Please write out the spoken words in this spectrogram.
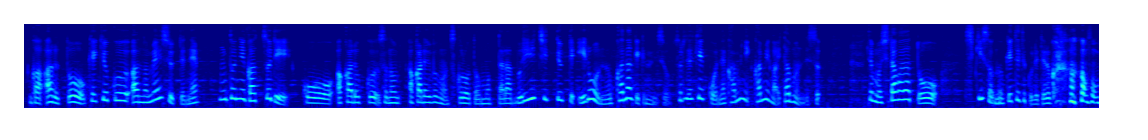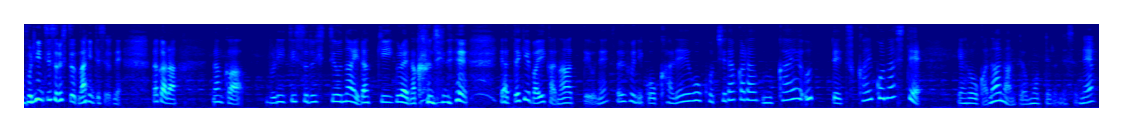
があると結局あのメッシュってね本当にがっつりこう明るくその明るい部分を作ろうと思ったらブリーチって言って色を抜かなきゃいけないんですよ。それで結構ね髪に髪が傷むんです。でも白髪だと色素抜けててくれてるから もうブリーチする必要ないんですよねだからなんかブリーチする必要ないラッキーぐらいな感じで やっていけばいいかなっていうねそういう風にこうカレーをこちらから迎え撃って使いこなしてやろうかななんて思ってるんですよね。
